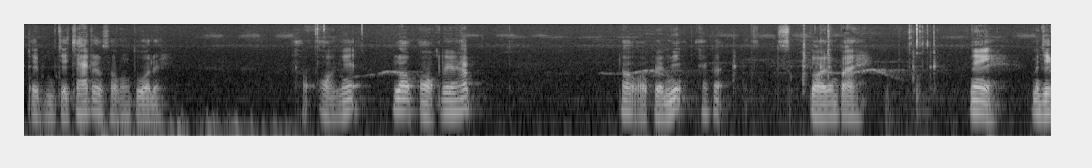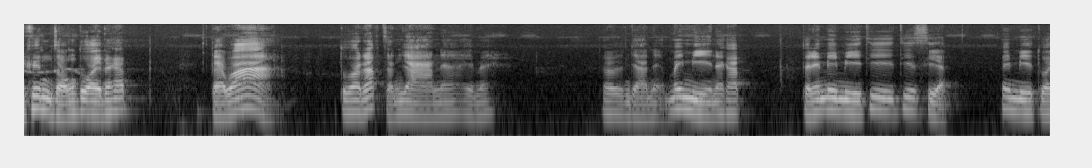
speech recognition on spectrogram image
เดี๋ยวผมจะชาร์จทั้งสองตัวเลยอออกเนี้ยลอกออกเลยครับ ลอกออกแบบนี้แล้วก็ปล่อยลงไปนี่มันจะขึ้นสองตัวเห็นไหมครับ แต่ว่าตัวรับสัญญาณนะเห็นไหมรับสัญญาณเนี่ยไม่มีนะครับตัวนี้ไม่มีที่ที่เสียบไม่มีตัว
